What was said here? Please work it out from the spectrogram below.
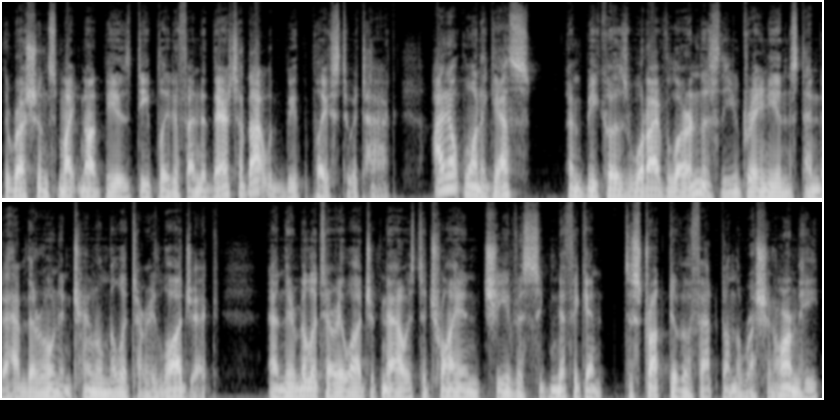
the Russians might not be as deeply defended there. So that would be the place to attack. I don't want to guess. And because what I've learned is the Ukrainians tend to have their own internal military logic. And their military logic now is to try and achieve a significant destructive effect on the Russian army.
